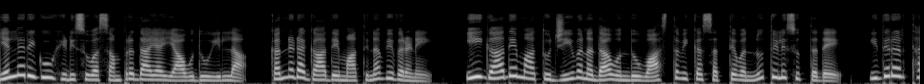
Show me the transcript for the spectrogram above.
ಎಲ್ಲರಿಗೂ ಹಿಡಿಸುವ ಸಂಪ್ರದಾಯ ಯಾವುದೂ ಇಲ್ಲ. ಕನ್ನಡ ಗಾದೆ ಮಾತಿನ ವಿವರಣೆ. ಈ ಗಾದೆ ಮಾತು ಜೀವನದ ಒಂದು ವಾಸ್ತವಿಕ ಸತ್ಯವನ್ನು ತಿಳಿಸುತ್ತದೆ. ಇದರರ್ಥ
